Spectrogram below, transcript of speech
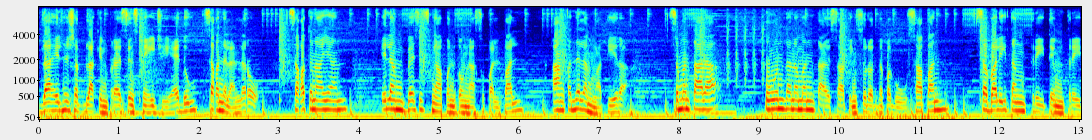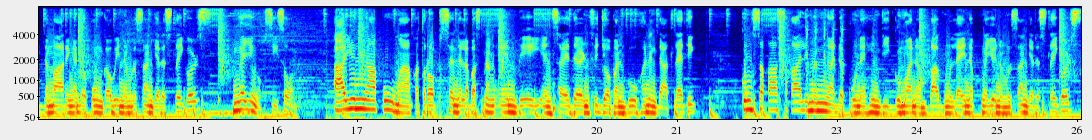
dahil sa shot blocking presence ni AJ Edu sa kanilang laro. Sa katunayan, ilang beses nga po nitong nasupalpal ang kanilang mga tira. Samantala, pumunta naman tayo sa ating sunod na pag-uusapan sa balitang 3-team trade na maaaring daw pong gawin ng Los Angeles Lakers ngayong off-season. Ayon nga po mga katrops sa nalabas ng NBA insider na si Jovan Buhan ng The Athletic, kung sakasakali man nga daw po na hindi gumana ang bagong lineup ngayon ng Los Angeles Lakers,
